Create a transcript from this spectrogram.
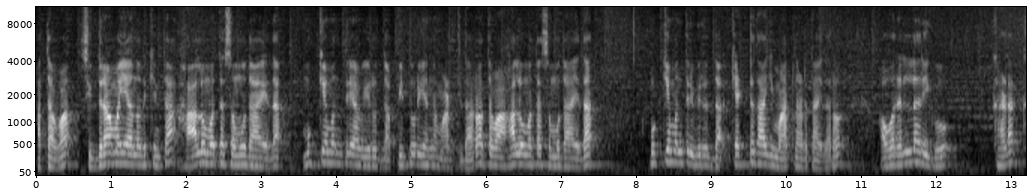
ಅಥವಾ ಸಿದ್ದರಾಮಯ್ಯ ಅನ್ನೋದಕ್ಕಿಂತ ಹಾಲು ಮತ ಸಮುದಾಯದ ಮುಖ್ಯಮಂತ್ರಿಯ ವಿರುದ್ಧ ಪಿತೂರಿಯನ್ನು ಮಾಡ್ತಿದ್ದಾರೋ ಅಥವಾ ಹಾಲು ಮತ ಸಮುದಾಯದ ಮುಖ್ಯಮಂತ್ರಿ ವಿರುದ್ಧ ಕೆಟ್ಟದಾಗಿ ಮಾತನಾಡ್ತಾ ಇದ್ದಾರೋ ಅವರೆಲ್ಲರಿಗೂ ಖಡಕ್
